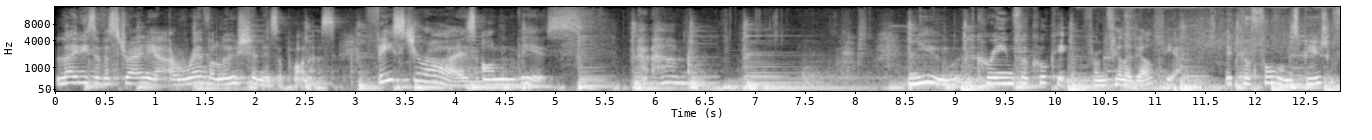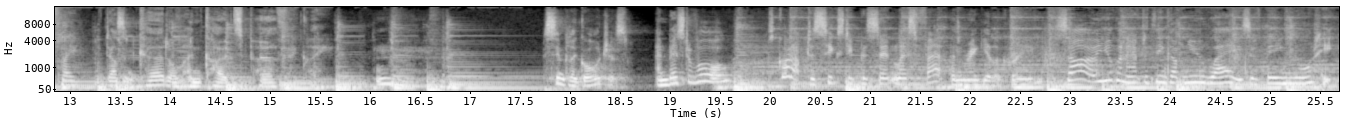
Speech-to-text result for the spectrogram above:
Ladies of Australia, a revolution is upon us. Feast your eyes on this. New cream for cooking from Philadelphia. It performs beautifully, doesn't curdle, and coats perfectly. Mm. Simply gorgeous. And best of all, it's got up to 60% less fat than regular cream. So you're going to have to think up new ways of being naughty.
